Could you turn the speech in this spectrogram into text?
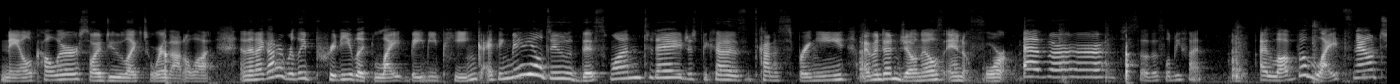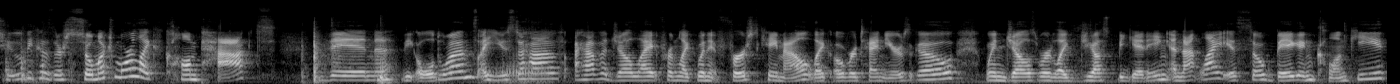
nail color. So I do like to wear that a lot. And then I got a really pretty, like light baby pink. I think maybe I'll do this one today just because it's kind of springy. I haven't done gel nails in forever so this will be fun. I love the lights now too because they're so much more like compact than the old ones. I used to have, I have a gel light from like when it first came out, like over 10 years ago, when gels were like just beginning. And that light is so big and clunky.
